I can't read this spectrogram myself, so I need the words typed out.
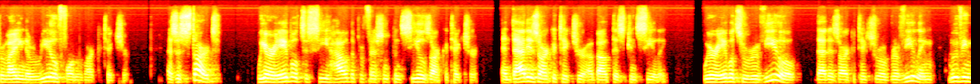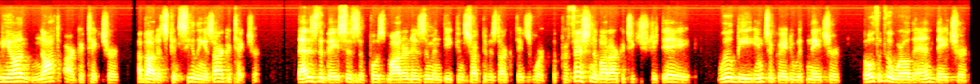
providing the real form of architecture. As a start, we are able to see how the profession conceals architecture, and that is architecture about this concealing. We are able to reveal that is architecture of revealing, moving beyond not architecture about its concealing as architecture. That is the basis of postmodernism and deconstructivist architects' work. The profession about architecture today will be integrated with nature, both of the world and nature,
